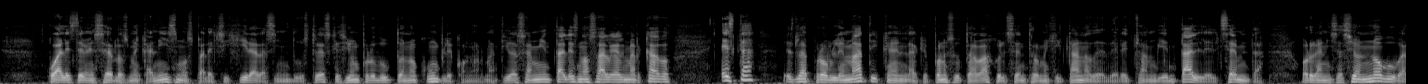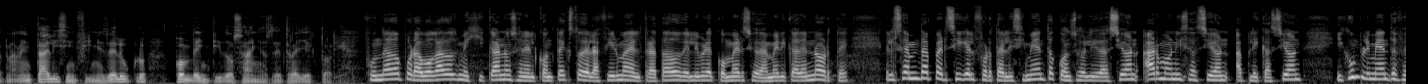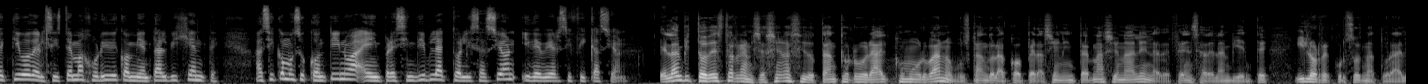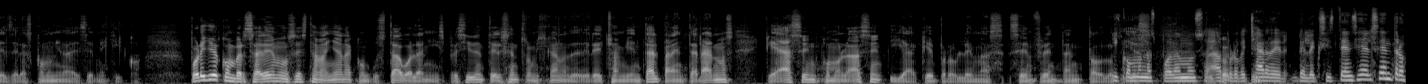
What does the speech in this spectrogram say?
cuáles deben ser los mecanismos para exigir a las industrias que si un producto no cumple con normativas ambientales no salga al mercado. Esta es la problemática en la que pone su trabajo el Centro Mexicano de Derecho Ambiental, el CEMDA, organización no gubernamental y sin fines de lucro con 22 años de trayectoria. Fundado por abogados mexicanos en el contexto de la firma del Tratado de Libre Comercio de América del Norte, el CEMDA persigue el fortalecimiento, consolidación, armonización, aplicación y cumplimiento efectivo del sistema jurídico ambiental vigente, así como su continua e imprescindible actualización y diversificación. El ámbito de esta organización ha sido tanto rural como urbano, buscando la cooperación internacional en la defensa del ambiente y los recursos naturales de las comunidades de México. Por ello conversaremos esta mañana con Gustavo Alanís, presidente del Centro Mexicano de Derecho Ambiental, para enterarnos qué hacen, cómo lo hacen y a qué problemas se enfrentan todos los días. Y cómo nos podemos aprovechar de, de, la existencia del centro.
